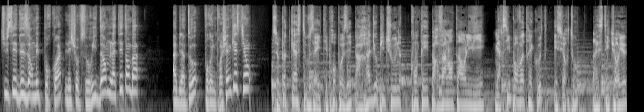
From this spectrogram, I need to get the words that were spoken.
tu sais désormais pourquoi les chauves-souris dorment la tête en bas. À bientôt pour une prochaine question. Ce podcast vous a été proposé par Radio Pitchoun, compté par Valentin Olivier. Merci pour votre écoute et surtout, restez curieux.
